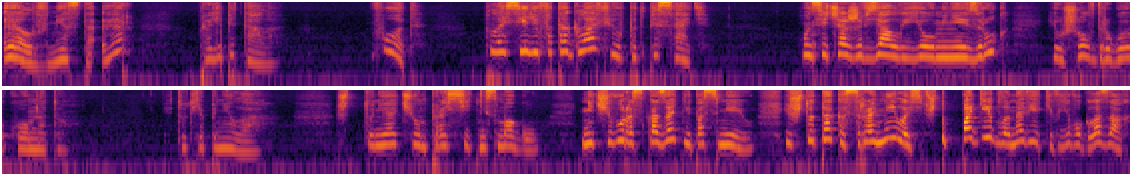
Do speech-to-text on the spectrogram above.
«Л» вместо «Р», пролепетала. «Вот, просили фотографию подписать». Он сейчас же взял ее у меня из рук и ушел в другую комнату. И тут я поняла, что ни о чем просить не смогу, ничего рассказать не посмею, и что так осрамилась, что погибла навеки в его глазах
